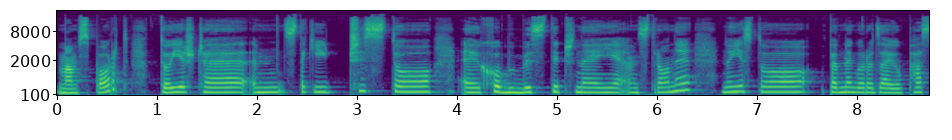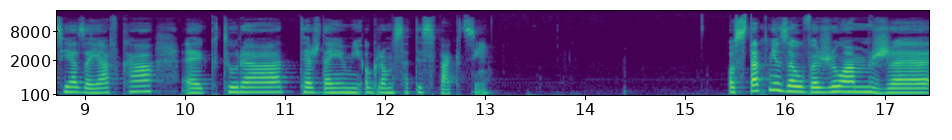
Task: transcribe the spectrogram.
mam sport, to jeszcze z takiej czysto e, hobbystycznej strony, no jest to pewnego rodzaju pasja, zajawka, e, która też daje mi ogrom satysfakcji. Ostatnio zauważyłam, że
